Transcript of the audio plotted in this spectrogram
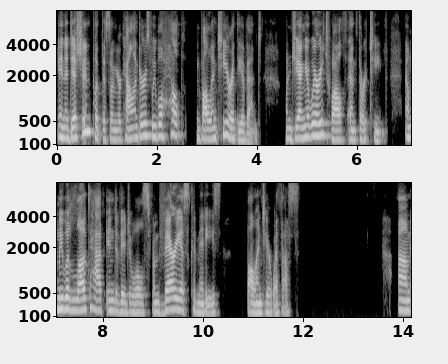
In addition, put this on your calendars, we will help and volunteer at the event on January 12th and 13th. And we would love to have individuals from various committees volunteer with us. Um,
